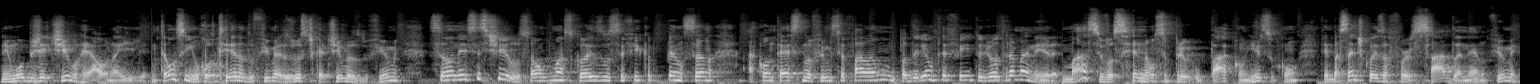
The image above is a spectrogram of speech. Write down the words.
nenhum objetivo real na ilha. Então, assim, o roteiro do filme, as justificativas do filme são nesse estilo, são algumas coisas você fica pensando, acontece no filme você fala, hum, poderiam ter feito de outra maneira. Mas se você não se preocupar com isso, com tem bastante coisa forçada, né, no filme,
